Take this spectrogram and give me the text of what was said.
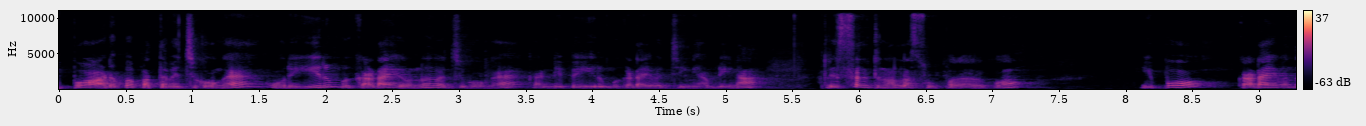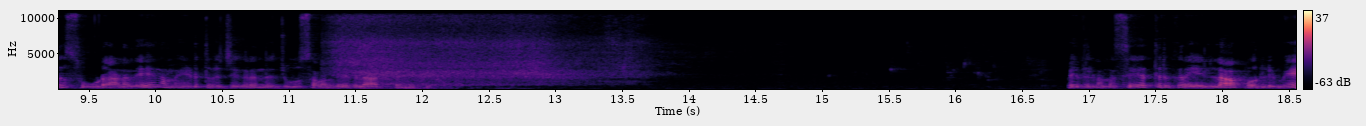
இப்போது அடுப்பை பற்ற வச்சுக்கோங்க. ஒரு இரும்பு கடாய் ஒன்று வச்சுக்கோங்க. கண்டிப்பாக இரும்பு கடாய் வச்சிங்க அப்படின்னா ரிசல்ட் நல்லா சூப்பராக இருக்கும். இப்போது கடாய் வந்து சூடானதே நம்ம எடுத்து வச்சுக்கிற இந்த ஜூஸை வந்து இதில் ஆட் பண்ணிக்கலாம். இதில் நம்ம சேர்த்துருக்கிற எல்லா பொருளுமே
